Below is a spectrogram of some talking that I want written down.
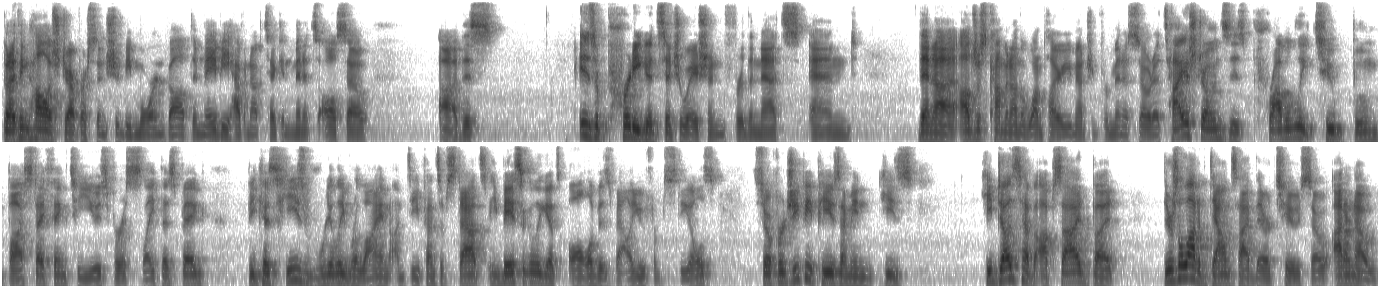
but I think Hollis Jefferson should be more involved and maybe have an uptick in minutes also. Uh, this is a pretty good situation for the Nets. And then uh, I'll just comment on the one player you mentioned for Minnesota. Tyus Jones is probably too boom bust, I think, to use for a slate this big because he's really reliant on defensive stats. He basically gets all of his value from steals. So for GPPs, I mean, he's he does have upside, but there's a lot of downside there too. So I don't know.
